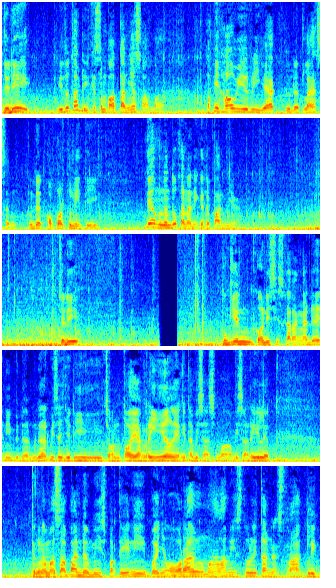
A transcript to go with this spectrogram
Jadi itu tadi kesempatannya sama tapi how we react to that lesson to that opportunity dia yang menentukan nanti ke depannya. Jadi mungkin kondisi sekarang ada ini benar-benar bisa jadi contoh yang real yang kita bisa semua bisa relate. Dengan masa pandemi seperti ini banyak orang mengalami kesulitan dan struggling.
